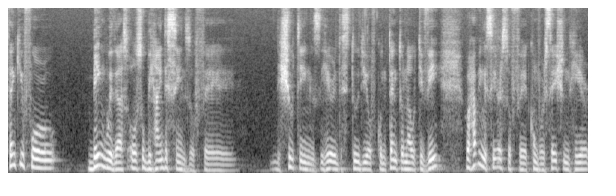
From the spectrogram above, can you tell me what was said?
thank you for being with us also behind the scenes of uh, the shootings here in the studio of Contento Now TV. We're having a series of uh, conversation here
